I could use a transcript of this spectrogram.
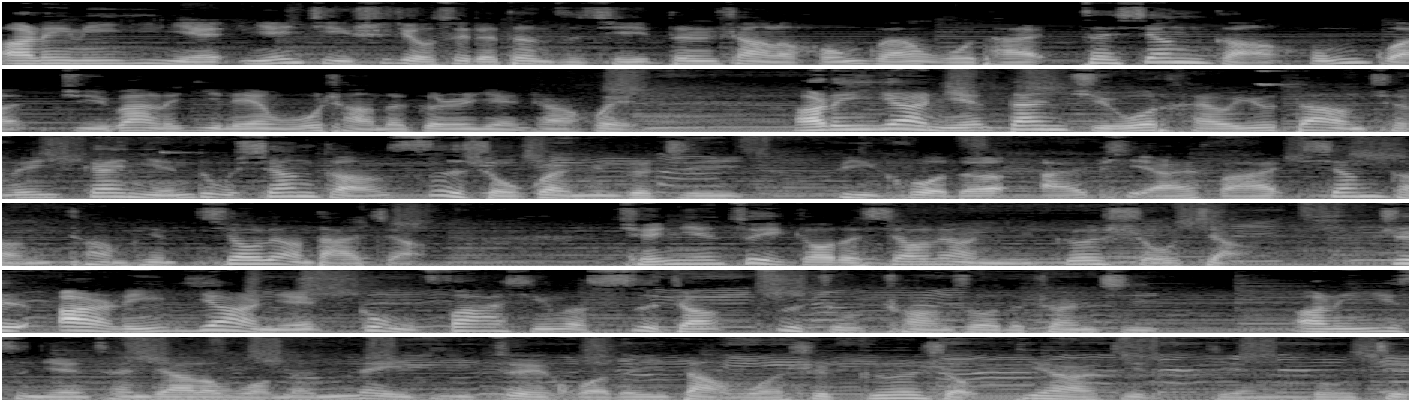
二零零一年，年仅十九岁的邓紫棋登上了红馆舞台，在香港红馆举办了一连五场的个人演唱会。二零一二年，单曲《What Have You Done》成为该年度香港四首冠军歌之一，并获得 IPFI 香港唱片销量大奖，全年最高的销量女歌手奖。至二零一二年，共发行了四张自主创作的专辑。二零一四年参加了我们内地最火的一档《我是歌手》第二季的节目录制，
